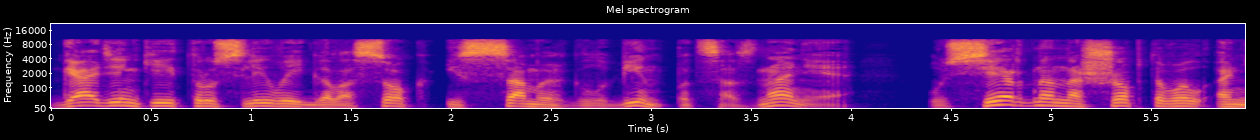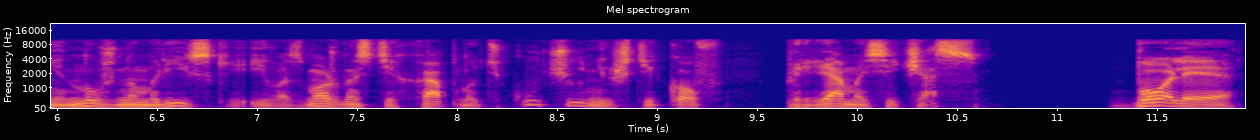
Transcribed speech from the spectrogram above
Гаденький трусливый голосок из самых глубин подсознания усердно нашептывал о ненужном риске и возможности хапнуть кучу ништяков прямо сейчас. Более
